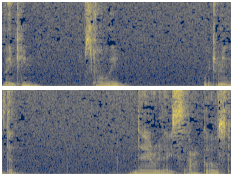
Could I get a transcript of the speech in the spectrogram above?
blinking slowly, which means that the relays are closed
